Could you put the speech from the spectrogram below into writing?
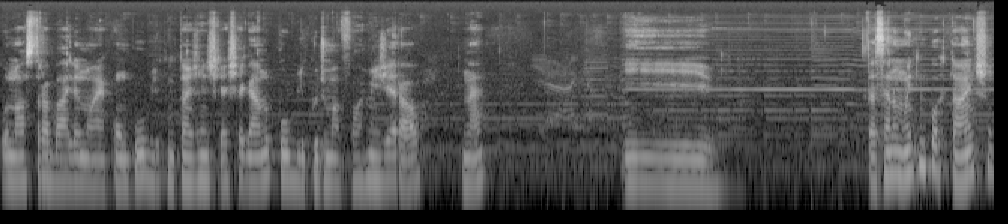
o nosso trabalho não é com o público, então a gente quer chegar no público de uma forma em geral, né? E está sendo muito importante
